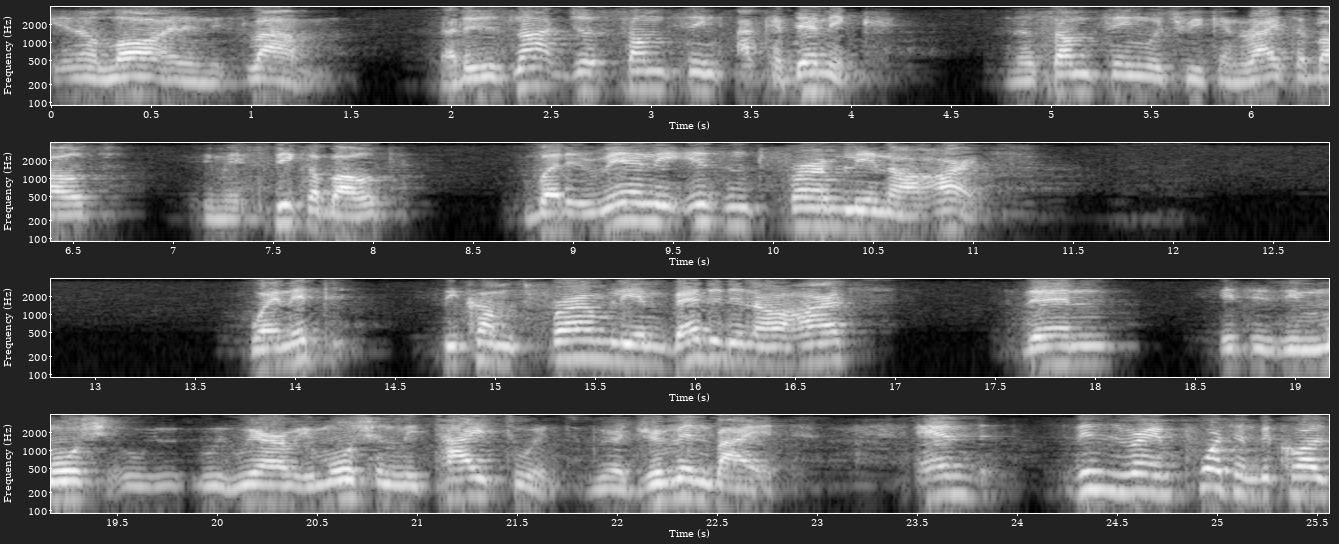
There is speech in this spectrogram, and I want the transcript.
in Allah and in Islam. That it is not just something academic, you know, something which we can write about, we may speak about, but it really isn't firmly in our hearts. When it becomes firmly embedded in our hearts, then it is emotion, we are emotionally tied to it. We are driven by it. And this is very important because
